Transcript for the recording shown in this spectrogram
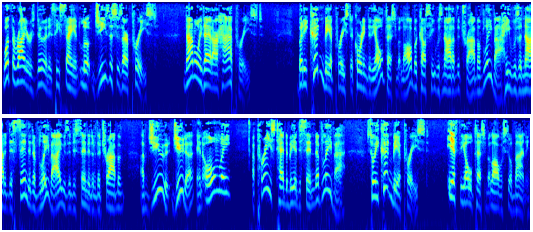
what the writer is doing is he's saying, look, Jesus is our priest. Not only that, our high priest. But he couldn't be a priest according to the Old Testament law because he was not of the tribe of Levi. He was a, not a descendant of Levi. He was a descendant of the tribe of, of Judah, Judah, and only a priest had to be a descendant of Levi. So he couldn't be a priest if the Old Testament law was still binding.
